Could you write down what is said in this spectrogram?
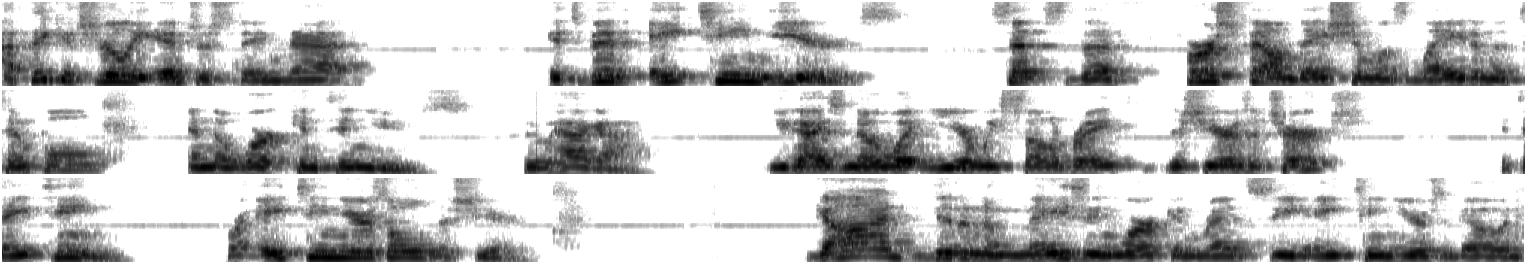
I think it's really interesting that it's been 18 years since the first foundation was laid in the temple and the work continues through Haggai. You guys know what year we celebrate this year as a church? It's 18. We're 18 years old this year. God did an amazing work in Red Sea 18 years ago and,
